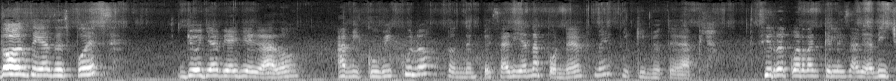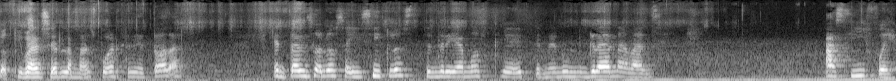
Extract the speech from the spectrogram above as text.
Dos días después, yo ya había llegado a mi cubículo donde empezarían a ponerme mi quimioterapia. Si recuerdan que les había dicho que iba a ser la más fuerte de todas. En tan solo seis ciclos tendríamos que tener un gran avance. Así fue.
